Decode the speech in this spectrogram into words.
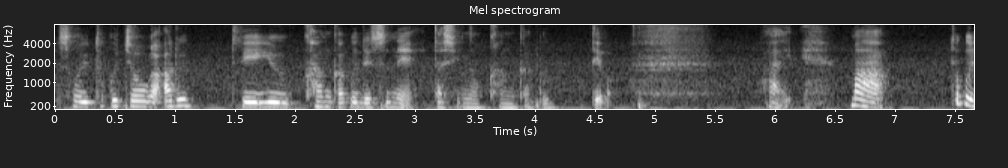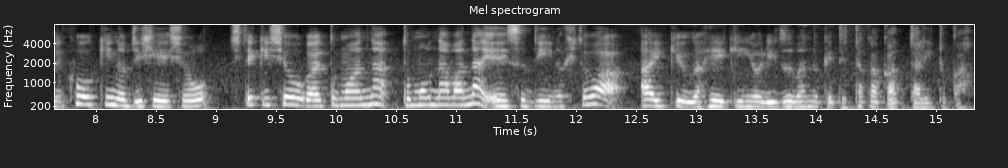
そういう特徴があるっていう感覚ですね私の感覚では。はい、まあ特に後期の自閉症知的障害を伴わない ASD の人は IQ が平均よりずば抜けて高かったりとか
